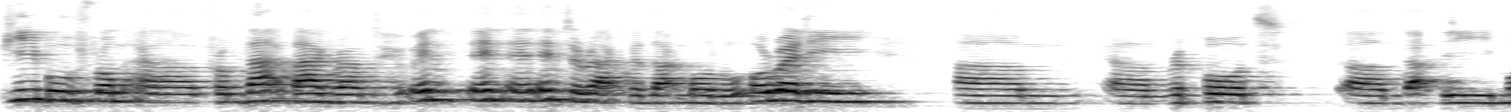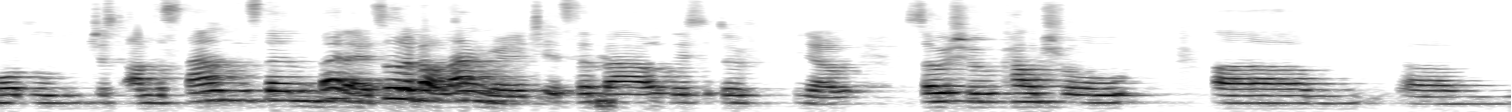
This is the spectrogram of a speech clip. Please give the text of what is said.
people from uh, from that background who in, in, interact with that model already um, uh, report uh, that the model just understands them better. It's not about language; it's about this sort of you know social cultural um, um,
